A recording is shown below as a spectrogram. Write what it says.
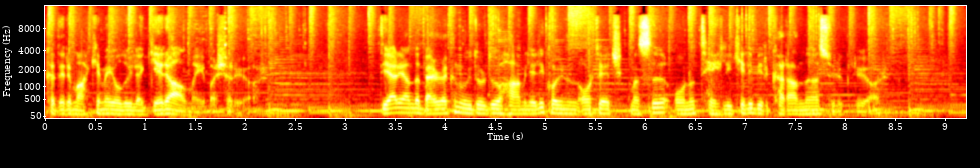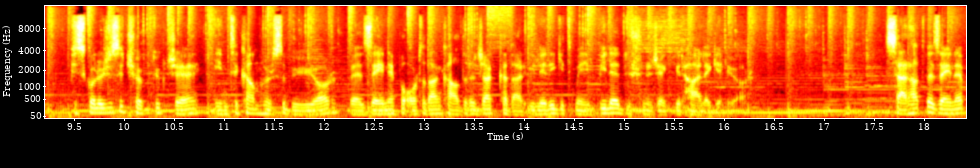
Kader'i mahkeme yoluyla geri almayı başarıyor. Diğer yanda Berrak'ın uydurduğu hamilelik oyunun ortaya çıkması onu tehlikeli bir karanlığa sürüklüyor. Psikolojisi çöktükçe intikam hırsı büyüyor ve Zeynep'i ortadan kaldıracak kadar ileri gitmeyi bile düşünecek bir hale geliyor. Serhat ve Zeynep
